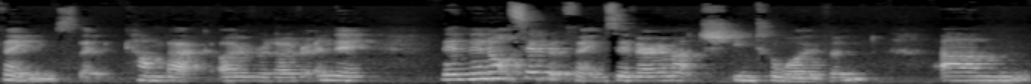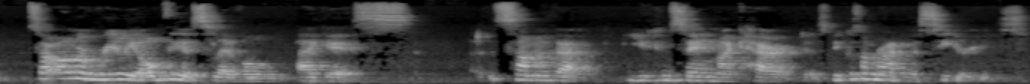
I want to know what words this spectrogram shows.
themes that come back over and over, and they're then they're not separate things. They're very much interwoven. Um, so, on a really obvious level, I guess, some of that you can see in my characters because I'm writing a series.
